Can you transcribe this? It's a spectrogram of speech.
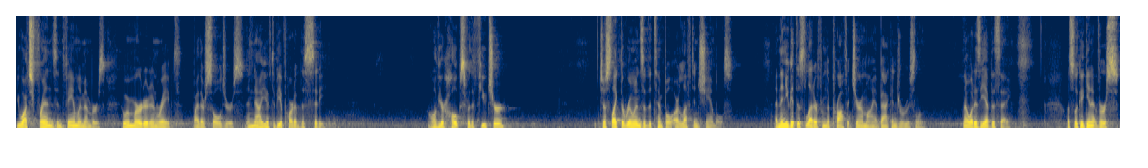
You watch friends and family members who were murdered and raped by their soldiers, and now you have to be a part of this city. All of your hopes for the future just like the ruins of the temple are left in shambles. And then you get this letter from the prophet Jeremiah back in Jerusalem. Now, what does he have to say? Let's look again at verse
